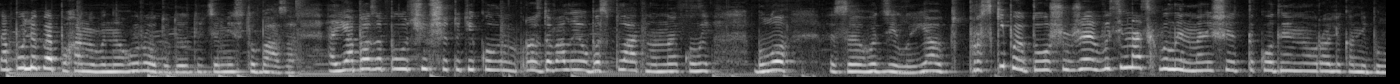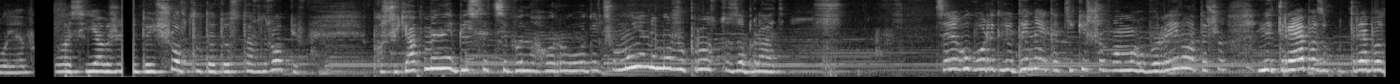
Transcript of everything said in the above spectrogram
Там полюбе погану винагороду дадуть за місто база. А я база отримав ще тоді, коли роздавали його безплатно, коли було з Годзілою. Я от проскіпаю, тому що вже 18 хвилин, в мене ще такого длинного ролика не було. Я ось я вже дійшов тут до стардропів. Боже, як мене бісять ці винагороди? Чому я не можу просто забрати? Це говорить людина, яка тільки що вам говорила, те, що не треба, треба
